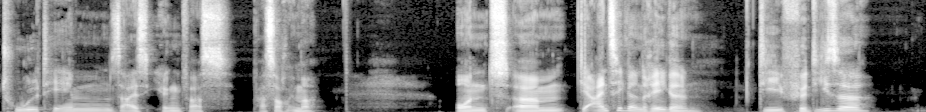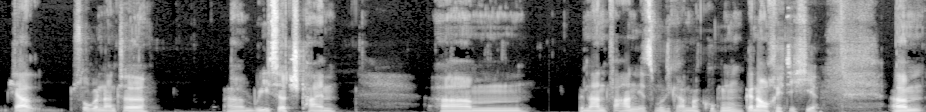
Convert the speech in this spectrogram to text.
Tool-Themen, sei es irgendwas, was auch immer. Und ähm, die einzigen Regeln, die für diese ja, sogenannte ähm, Research Time ähm, benannt waren, jetzt muss ich gerade mal gucken, genau, richtig hier, Ähm,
